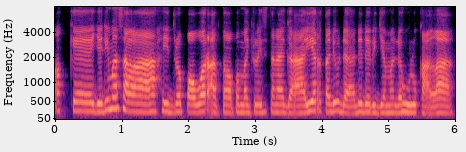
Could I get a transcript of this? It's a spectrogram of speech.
Oke, jadi masalah hidropower atau pembangkit listrik tenaga air tadi udah ada dari zaman dahulu kala.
